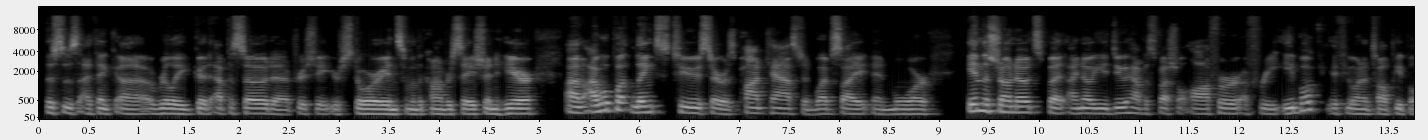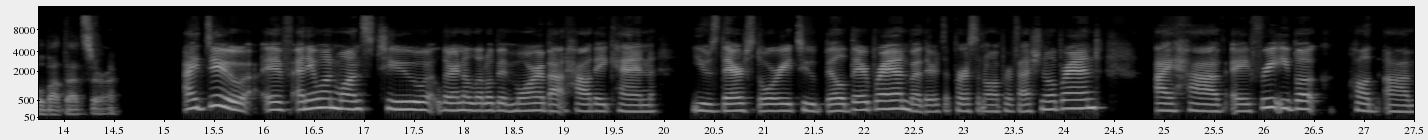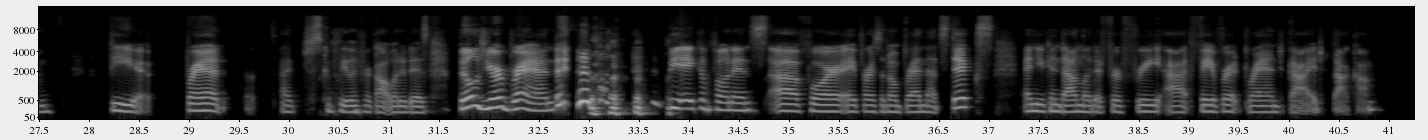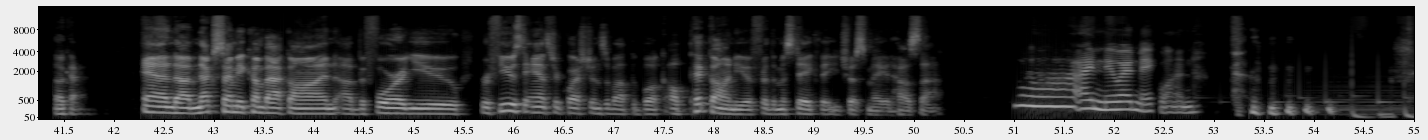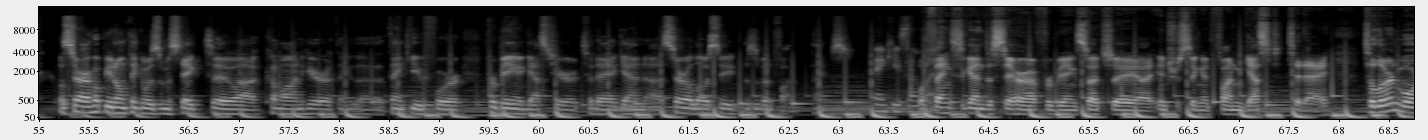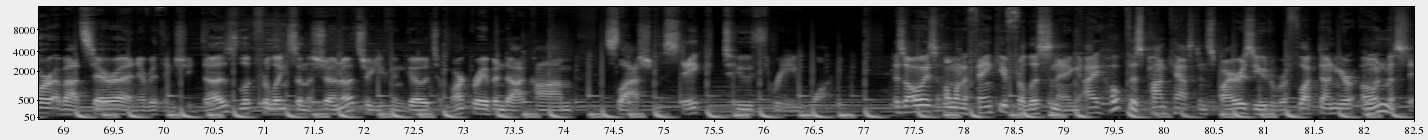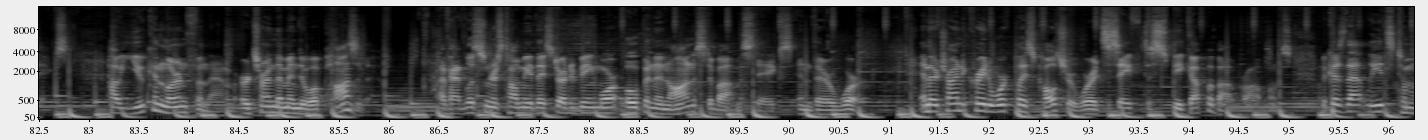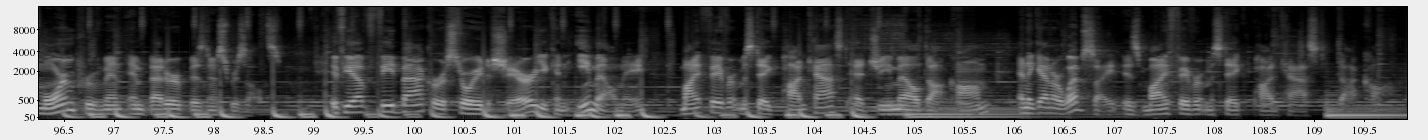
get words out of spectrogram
this is, I think, a really good episode. I appreciate your story and some of the conversation here. Um, I will put links to Sara's podcast and website and more in the show notes. But I know you do have a special offer, a free ebook. If you want to tell people about that, Sara. I do. If anyone wants to learn a little bit more about how they can use their story to build their brand, whether it's a personal or professional brand, I have a free ebook called um, The Brand. I just completely forgot what it is. Build your brand, the eight components uh, for a personal brand that sticks. And you can download it for free at favoritebrandguide.com. Okay. And um, next time you come back on, uh, before you refuse to answer questions about the book, I'll pick on you for the mistake that you just made. How's that? Uh, I knew I'd make one. well, Sara, I hope you don't think it was a mistake to uh, come on here. I think, uh, thank you for for being a guest here today. Again, uh, Sara Lohse, this has been fun. Thanks. Thank you so well, much. Well, thanks again to Sara for being such a uh, interesting and fun guest today. To learn more about Sara and everything she does, look for links in the show notes, or you can go to markgraban.com slash mistake 231. As always, I want to thank you for listening. I hope this podcast inspires you to reflect on your own mistakes, how you can learn from them or turn them into a positive. I've had listeners tell me they started being more open and honest about mistakes in their work. And they're trying to create a workplace culture where it's safe to speak up about problems because that leads to more improvement and better business results. If you have feedback or a story to share, you can email me, myfavoritemistakepodcast at gmail.com. And again, our website is myfavoritemistakepodcast.com.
